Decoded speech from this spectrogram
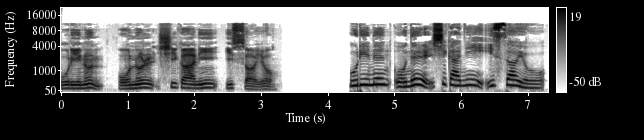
우리는 오늘 시간이 있어요. 우리는 오늘 시간이 있어요.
